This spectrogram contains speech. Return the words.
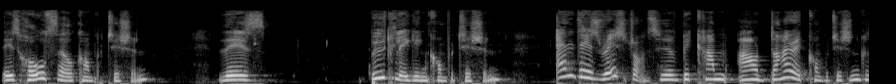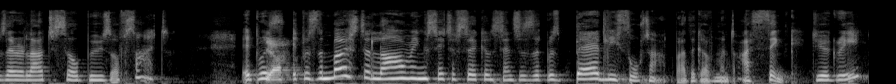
there's wholesale competition, there's bootlegging competition, and there's restaurants who have become our direct competition because they're allowed to sell booze off site. It was yeah. it was the most alarming set of circumstances that was badly thought out by the government. I think. Do you agree?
